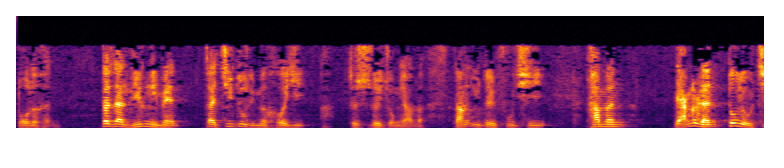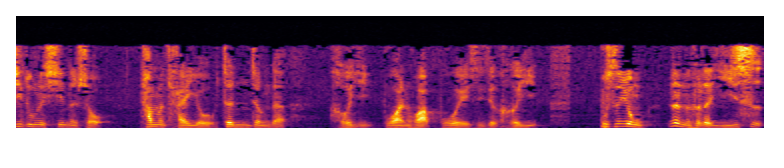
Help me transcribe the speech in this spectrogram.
多得很，但在灵里面，在基督里面合一啊，这是最重要的。当一对夫妻，他们两个人都有基督的心的时候，他们才有真正的合一。不然的话，不会是这个合一，不是用任何的仪式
